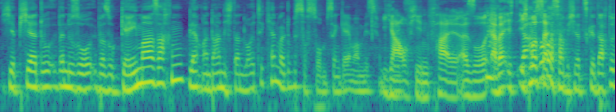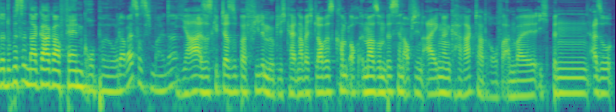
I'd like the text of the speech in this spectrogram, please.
hier, Pierre, du, wenn du so über so Gamer-Sachen, lernt man da nicht dann Leute kennen, weil du bist doch so ein bisschen Gamer-mäßig. Ja, auf jeden Fall. Also, aber ich, ich ja, muss sowas habe ich jetzt gedacht. Oder du bist in einer Gaga-Fangruppe, oder weißt du, was ich meine? Ja, also es gibt ja super viele Möglichkeiten, aber ich glaube, es kommt auch immer so ein bisschen auf den eigenen Charakter drauf an, weil ich bin, also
